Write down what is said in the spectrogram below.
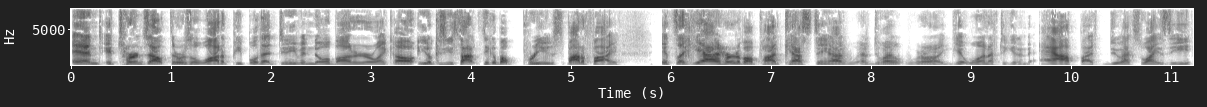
And it turns out there was a lot of people that didn't even know about it or like, oh, you know, because you thought think about pre Spotify, it's like, yeah, I heard about podcasting. I do I where do I get one? I have to get an app. I have to do X, Y, Z.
